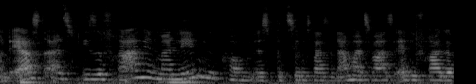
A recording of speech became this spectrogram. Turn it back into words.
Und erst als diese Frage in mein Leben gekommen ist, beziehungsweise damals war es eher die Frage,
